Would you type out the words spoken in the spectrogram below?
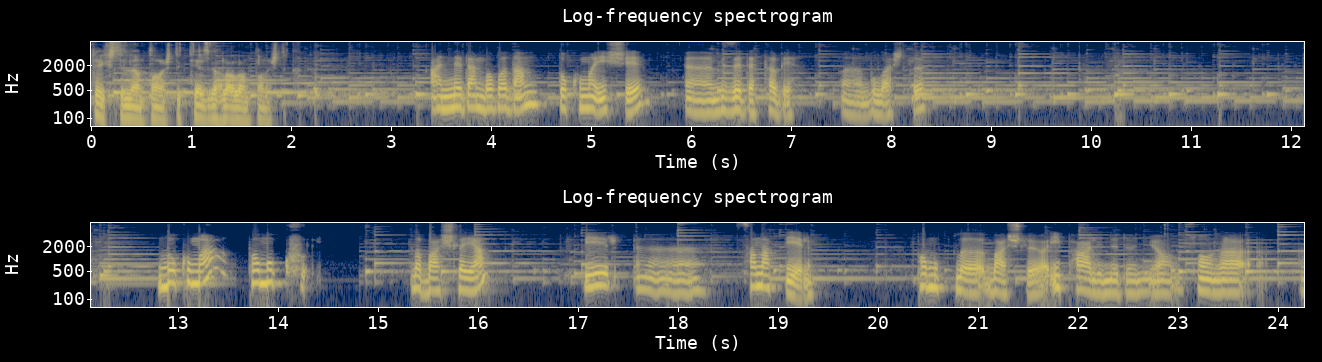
tekstille tanıştık, tezgahlarla tanıştık. Anneden babadan dokuma işi bize de tabii e, bulaştı. Dokuma pamukla başlayan bir e, sanat diyelim. Pamukla başlıyor, ip haline dönüyor. Sonra e,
